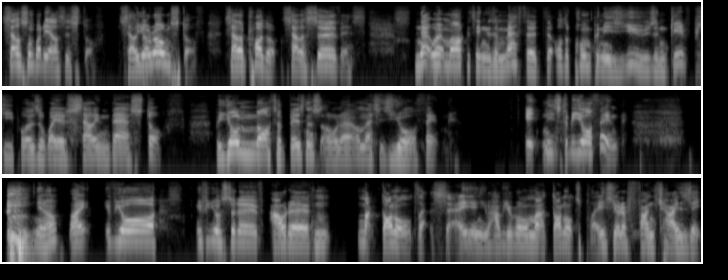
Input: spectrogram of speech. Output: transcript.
Sell somebody else's stuff. Sell your own stuff. Sell a product. Sell a service. Network marketing is a method that other companies use and give people as a way of selling their stuff. But you're not a business owner unless it's your thing. It needs to be your thing. you know, like if you're if you're sort of out of McDonald's, let's say, and you have your own McDonald's place, you're a franchisee.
